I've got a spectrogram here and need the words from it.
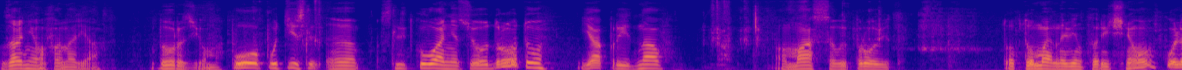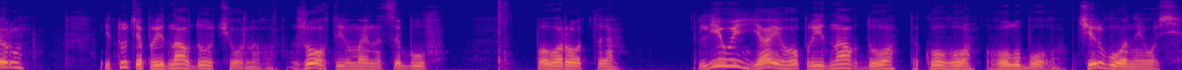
заднього фонаря, до розйому. По путі е, слідкування цього дроту я приєднав масовий провід. Тобто у мене він коричневого кольору. І тут я приєднав до чорного. Жовтий у мене це був поворот лівий, я його приєднав до такого голубого. Червоний ось.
